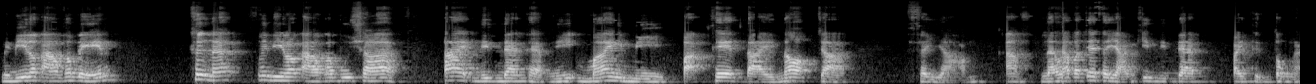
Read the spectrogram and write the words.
ไม่มีหรอกอ่าวเขมรขึ้นนะ ไม่มีหรอกอ่าวกัมพูชา ใต้ดินแดนแถบนี้ไม่มีประเทศใดนอกจากสยามอะแล้วประเทศสยามกินดินแดนไปถึงตรงไหน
